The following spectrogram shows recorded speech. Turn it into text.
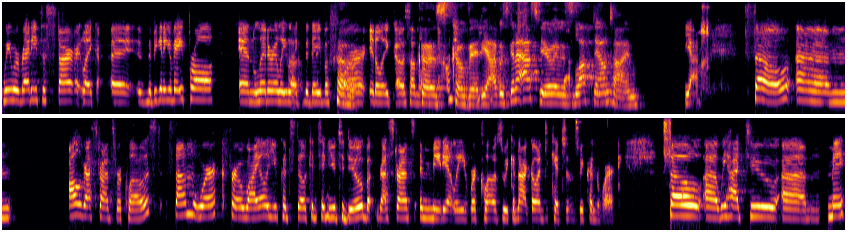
we were ready to start like uh, the beginning of April, and literally uh, like the day before, Italy goes on because COVID. Yeah, I was going to ask you. It was yeah. lockdown time. Yeah. So um, all restaurants were closed. Some work for a while you could still continue to do, but restaurants immediately were closed. We could not go into kitchens. We couldn't work. So uh, we had to um, make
